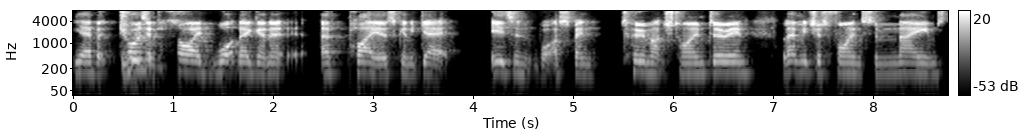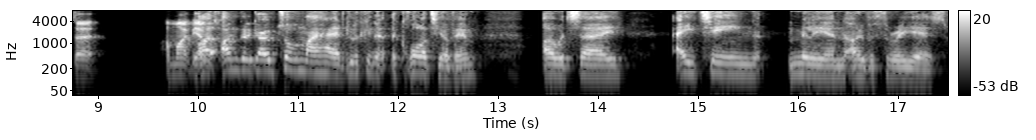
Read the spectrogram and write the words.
yeah, but trying to decide what they're going to a player's going to get isn't what I spend too much time doing. Let me just find some names that I might be able I, to. I'm going to go top of my head looking at the quality of him. I would say 18 million over three years.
